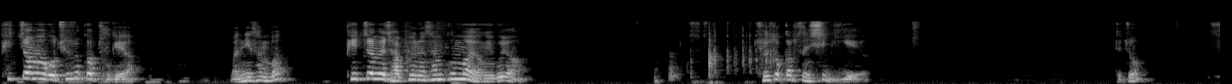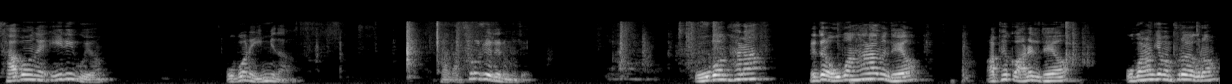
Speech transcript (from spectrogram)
P점하고 최소값 두 개야? 맞니, 3번? P점의 좌표는 3,0이고요. 최소값은 12예요. 됐죠? 4번에 1이고요. 5번에 2입니다. 자, 나 풀어줘야 되는 문제. 5번 하나? 얘들아, 5번 하나면 돼요? 앞에 거 안 해도 돼요? 5번 한 개만 풀어요, 그럼?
